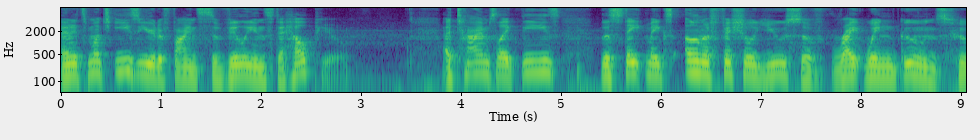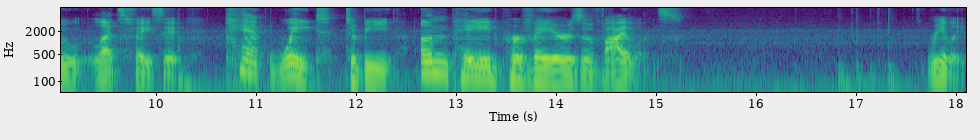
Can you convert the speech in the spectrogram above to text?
And it's much easier to find civilians to help you. At times like these, the state makes unofficial use of right wing goons who, let's face it, can't wait to be unpaid purveyors of violence. Really,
